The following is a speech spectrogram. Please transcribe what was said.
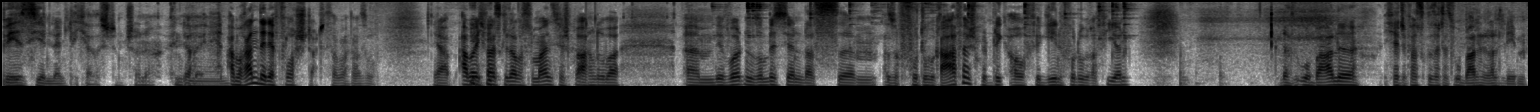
bisschen ländlicher, das stimmt schon. In der, ja. Am Rande der Vorstadt, sagen wir mal so. Ja, aber ich weiß genau, was du meinst. Wir sprachen drüber. Ähm, wir wollten so ein bisschen das, ähm, also fotografisch, mit Blick auf, wir gehen fotografieren, das urbane, ich hätte fast gesagt, das urbane Landleben.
